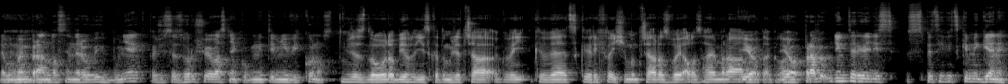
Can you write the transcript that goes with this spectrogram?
nebo Jo. membrán vlastně nervových buněk, takže se zhoršuje vlastně kognitivní výkonnost. Že z dlouhodobého hlediska to může třeba k, věc, k rychlejšímu třeba rozvoji Alzheimera jo, takhle. jo, právě u některých lidí s specifickými geny,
